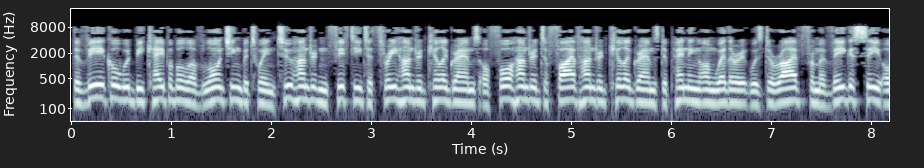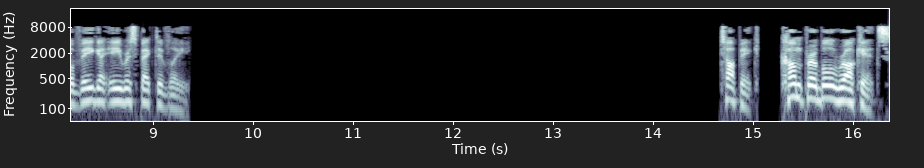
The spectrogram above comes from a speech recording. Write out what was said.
The vehicle would be capable of launching between 250 to 300 kg or 400 to 500 kg depending on whether it was derived from a Vega C or Vega E respectively. Comparable rockets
